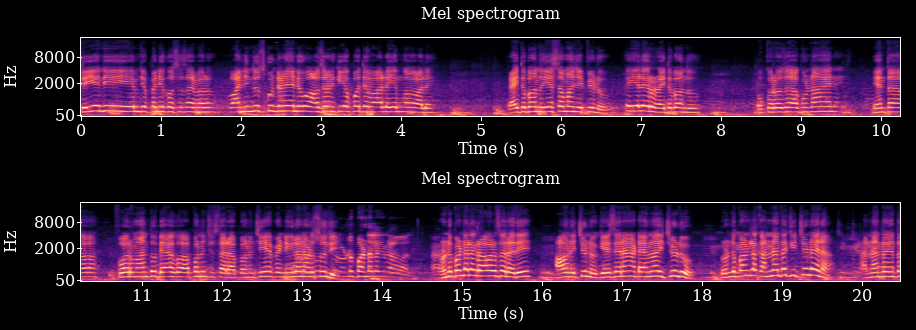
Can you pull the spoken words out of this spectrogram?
చెయ్యండి ఏం చెప్ప నీకు వస్తుంది సార్ వాళ్ళు? వాళ్ళని చూసుకుంటేనే నువ్వు అవసరానికి ఇవ్వకపోతే వాళ్ళు ఏం కావాలి? రైతు బంధు చేస్తామని చెప్పిండు. వేయలేరు రైతు బంధు. ఒక్కరోజు కాకుండా ఎంత ఫోర్ మంత్ బ్యాగ్ అప్పటి నుంచి సార్ అప్పటి నుంచి పెండింగ్లో నడుస్తుంది. రెండు పంటలకు రావాలి. రెండు పంటలకు రావాలి సార్ అది. అవును ఇచ్చిండు. కేసీఆర్ ఆ టైంలో ఇచ్చిండు. రెండు పంటలకు అన్నంతకి ఇచ్చిండు ఆయన. అన్నంత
